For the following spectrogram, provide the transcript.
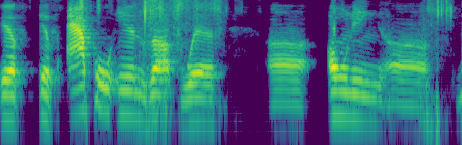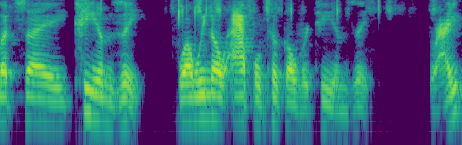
If if Apple ends up with uh, owning, uh, let's say TMZ, well, we know Apple took over TMZ, right?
